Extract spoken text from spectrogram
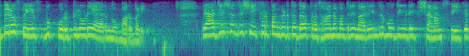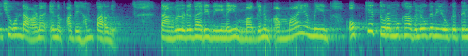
ഇതൊരു ഫേസ്ബുക്ക് കുറിപ്പിലൂടെയായിരുന്നു മറുപടി. രാജേഷ് ചന്ദ്രശേഖർ പങ്കെടുത്തത് പ്രധാനമന്ത്രി നരേന്ദ്രമോദിയുടെ ക്ഷണം സ്വീകരിച്ചുകൊണ്ടാണ് എന്നും അദ്ദേഹം പറഞ്ഞു. താങ്കളുടെ ഭാര്യ വീണയും മകനും അമ്മായിയമ്മയും ഒക്കെ തുറമുഖ അവലോകന യോഗത്തിൽ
